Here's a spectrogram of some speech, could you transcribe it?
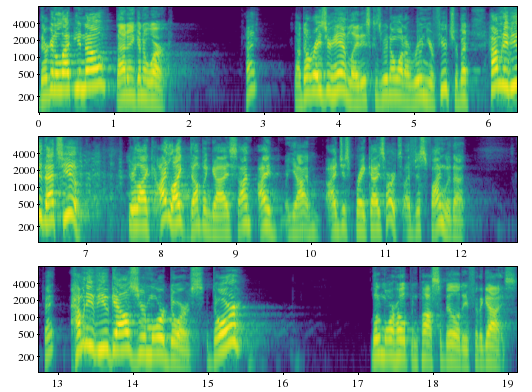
they're gonna let you know that ain't gonna work. Okay. Now, don't raise your hand, ladies, because we don't want to ruin your future. But how many of you? That's you. You're like, I like dumping guys. I'm, I, yeah, I'm, I just break guys' hearts. I'm just fine with that. Okay? How many of you gals, you're more doors? door? A little more hope and possibility for the guys.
